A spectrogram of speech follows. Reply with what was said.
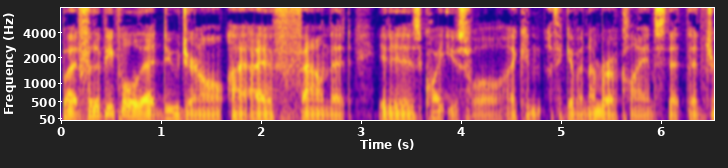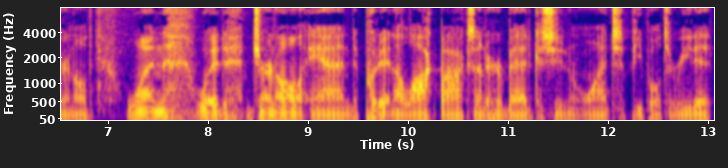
But for the people that do journal, I, I, have found that it is quite useful. I can think of a number of clients that, that journaled. One would journal and put it in a lockbox under her bed because she didn't want people to read it.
